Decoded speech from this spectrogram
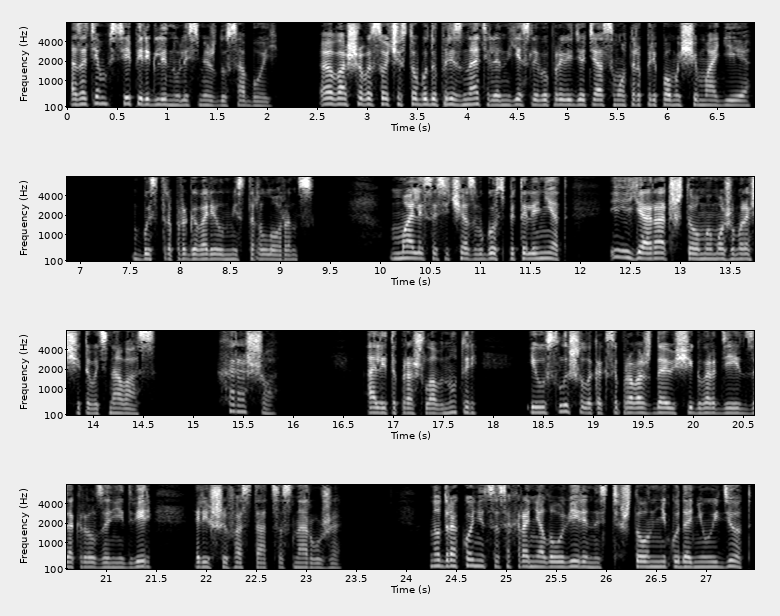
а затем все переглянулись между собой. «Ваше высочество, буду признателен, если вы проведете осмотр при помощи магии», — быстро проговорил мистер Лоренс. «Малиса сейчас в госпитале нет, и я рад, что мы можем рассчитывать на вас». «Хорошо». Алита прошла внутрь и услышала, как сопровождающий гвардеец закрыл за ней дверь, решив остаться снаружи. Но драконица сохраняла уверенность, что он никуда не уйдет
